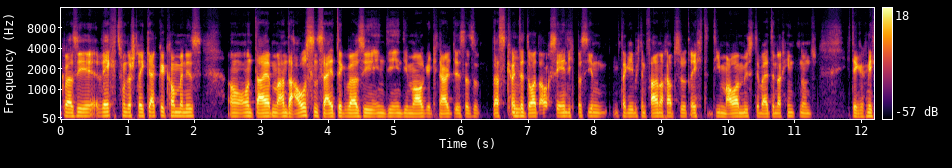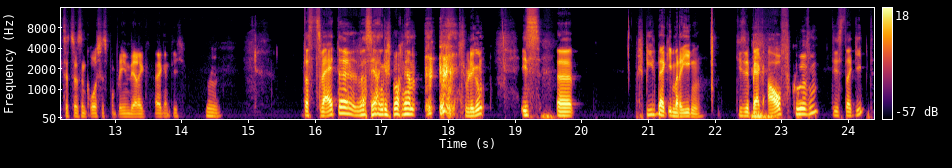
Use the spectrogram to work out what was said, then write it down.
quasi rechts von der Strecke abgekommen ist äh, und da eben an der Außenseite quasi in die, in die Mauer geknallt ist. Also das könnte mhm. dort auch sehr ähnlich passieren. Da gebe ich den Fahrern auch absolut recht. Die Mauer müsste weiter nach hinten und ich denke auch nicht, dass das ein großes Problem wäre eigentlich. Mhm. Das zweite, was Sie angesprochen haben, Entschuldigung, ist äh, Spielberg im Regen. Diese Bergaufkurven, die es da gibt,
